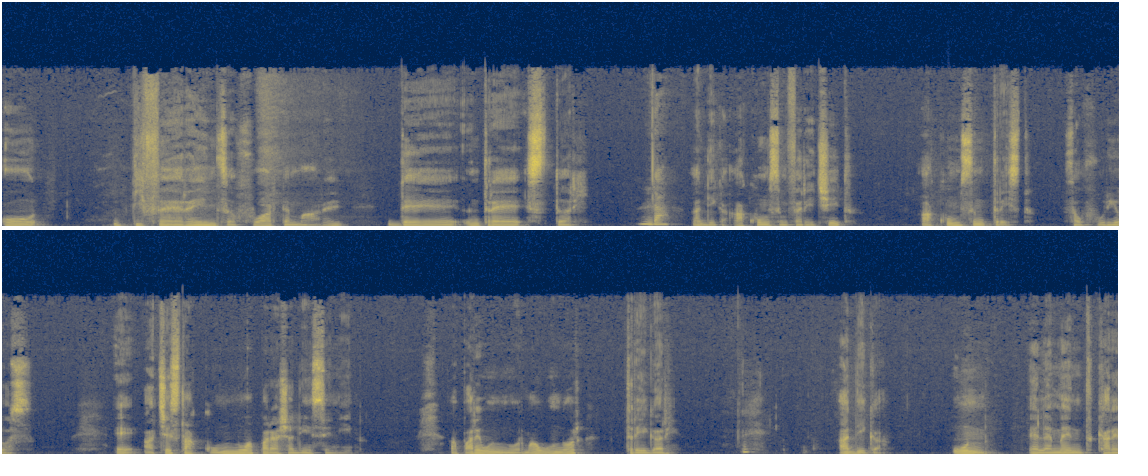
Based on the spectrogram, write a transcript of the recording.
o diferență foarte mare de între stări. Da. Adică acum sunt fericit, acum sunt trist sau furios. E, acest acum nu apare așa din senin. Apare în urma unor triggeri. Adică un element care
